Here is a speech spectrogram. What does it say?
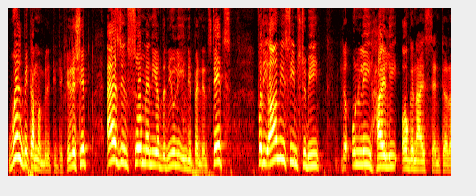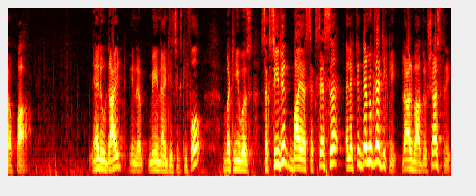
will become a military dictatorship, as in so many of the newly independent states, for the army seems to be the only highly organized center of power. Nehru died in uh, May 1964, but he was succeeded by a successor elected democratically, Lal Bahadur Shastri.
